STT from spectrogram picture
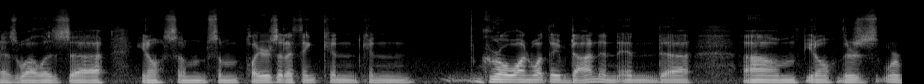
as well as uh, you know some some players that I think can can grow on what they've done, and and uh, um, you know there's we're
